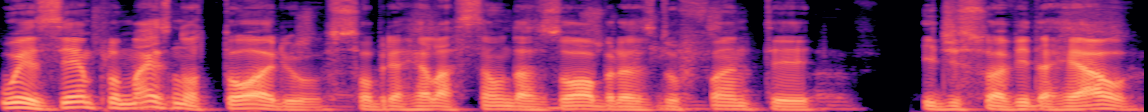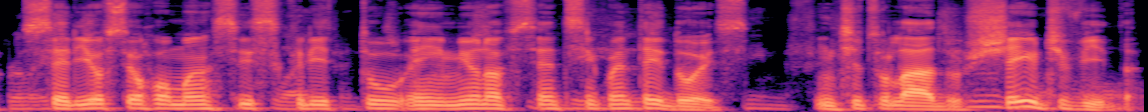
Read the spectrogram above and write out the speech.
O exemplo mais notório sobre a relação das obras do Fante e de sua vida real seria o seu romance escrito em 1952, intitulado Cheio de Vida,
